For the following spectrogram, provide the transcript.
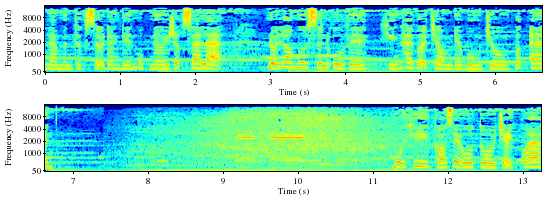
là mình thực sự đang đến một nơi rất xa lạ. Nỗi lo mưu sinh ùa về khiến hai vợ chồng đều bồn chồn, bất an. Mỗi khi có xe ô tô chạy qua,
